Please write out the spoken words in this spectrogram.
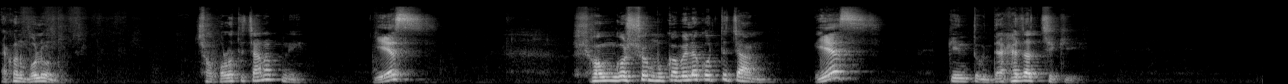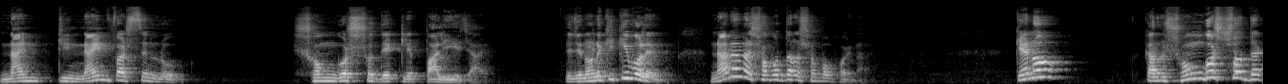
এখন বলুন সফল হতে চান আপনি? ইয়েস সংঘর্ষ মোকাবেলা করতে চান? ইয়েস কিন্তু দেখা যাচ্ছে কি নাইনটি নাইন পার্সেন্ট লোক সংঘর্ষ দেখলে পালিয়ে যায়। এই জন্য অনেকে কি বলেন? না না না সবার দ্বারা সম্ভব হয় না। কেন? কারণ সংঘর্ষ দেখ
